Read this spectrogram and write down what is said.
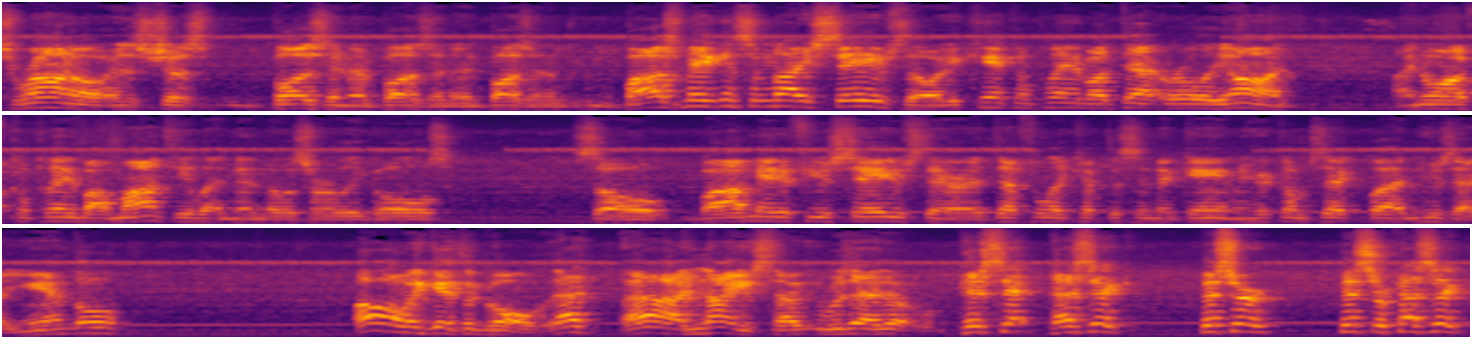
Toronto is just buzzing and buzzing and buzzing. Bob's making some nice saves, though. You can't complain about that early on. I know I've complained about Monty letting in those early goals. So Bob made a few saves there. It definitely kept us in the game. And here comes Ekblad. And who's that? Yandle? Oh, we get the goal. That ah, nice. Was that Pisic? Pesic? Pisser? Pisser? Pesic?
